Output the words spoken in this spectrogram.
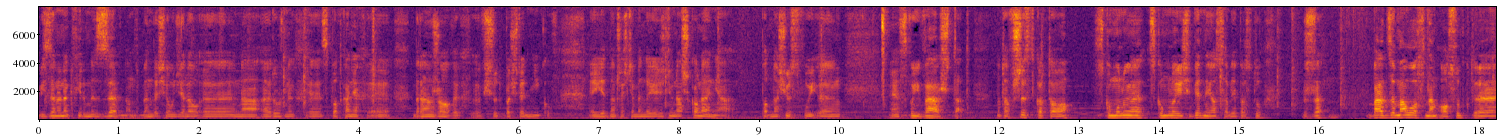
wizerunek firmy z zewnątrz, będę się udzielał e, na różnych spotkaniach branżowych wśród pośredników, jednocześnie będę jeździł na szkolenia, podnosił swój, swój warsztat. No to wszystko to skumuluje, skumuluje się w jednej osobie, po prostu że bardzo mało znam osób, które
